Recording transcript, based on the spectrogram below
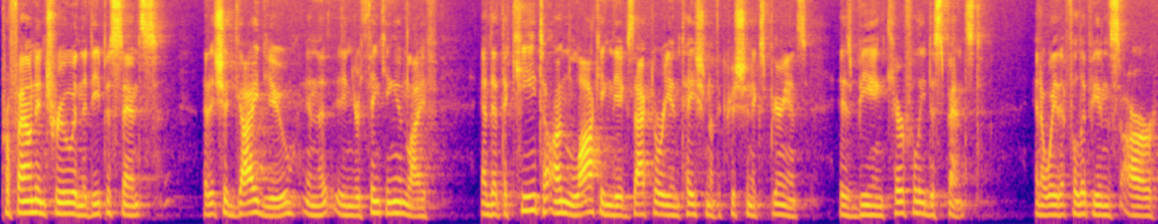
Profound and true in the deepest sense that it should guide you in, the, in your thinking in life, and that the key to unlocking the exact orientation of the Christian experience is being carefully dispensed in a way that Philippians are.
